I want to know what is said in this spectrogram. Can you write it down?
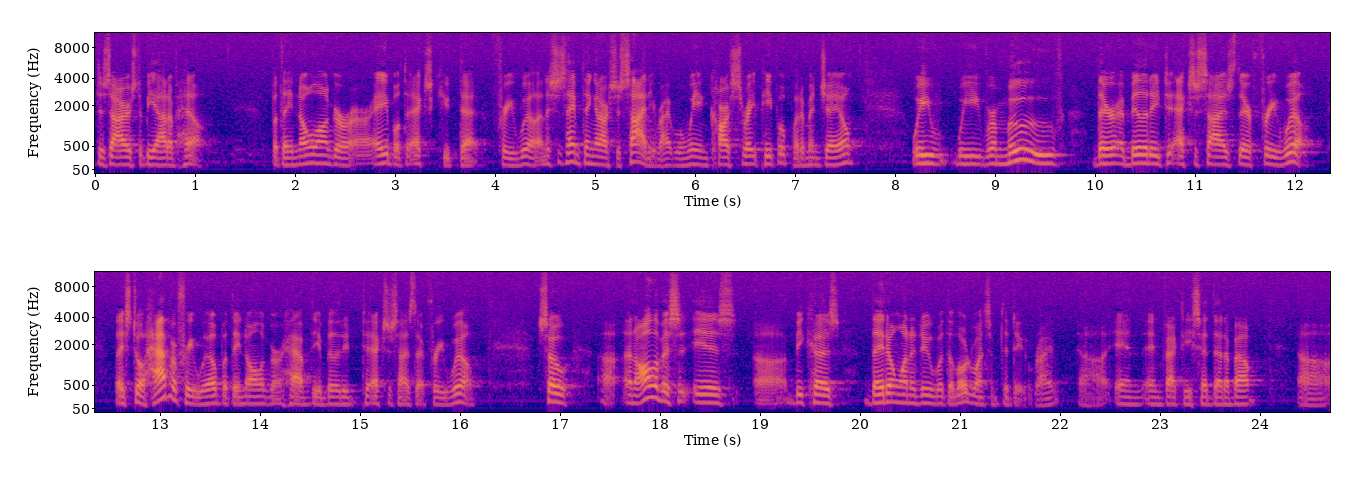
desires to be out of hell. But they no longer are able to execute that free will. And it's the same thing in our society, right? When we incarcerate people, put them in jail, we, we remove their ability to exercise their free will. They still have a free will, but they no longer have the ability to exercise that free will. So, uh, and all of this is uh, because they don't want to do what the Lord wants them to do, right? Uh, and in fact, he said that about uh,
